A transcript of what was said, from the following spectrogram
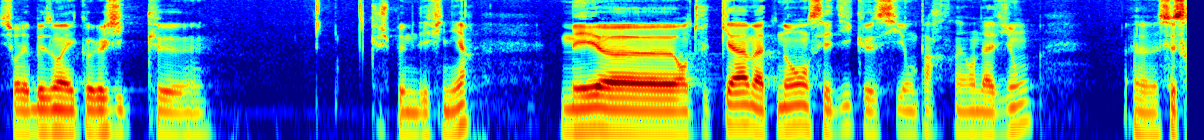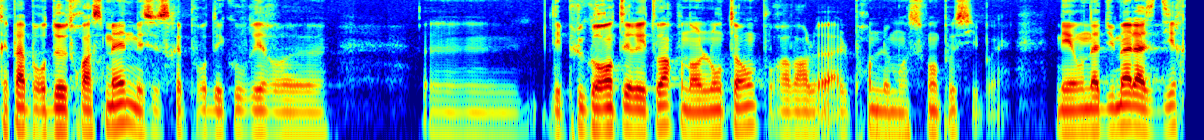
sur les besoins écologiques que, que je peux me définir. Mais en tout cas, maintenant, on s'est dit que si on partait en avion, ce serait pas pour 2-3 semaines, mais ce serait pour découvrir des plus grands territoires pendant longtemps pour avoir à le prendre le moins souvent possible. Mais on a du mal à se dire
